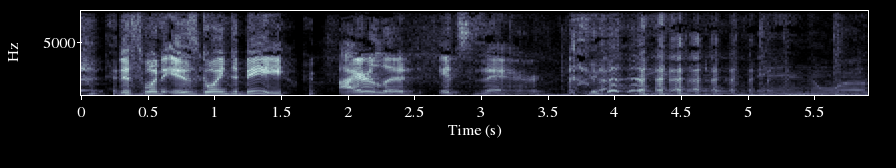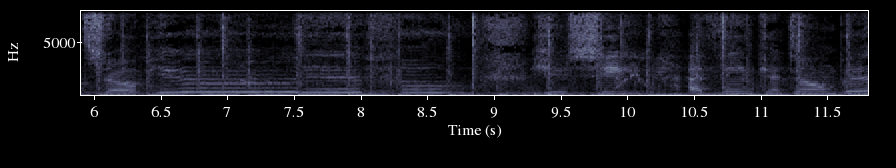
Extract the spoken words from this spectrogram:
this one is going to be. Ireland, it's there. in see, I think I don't believe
